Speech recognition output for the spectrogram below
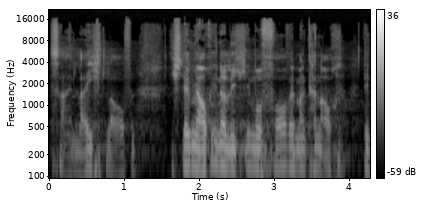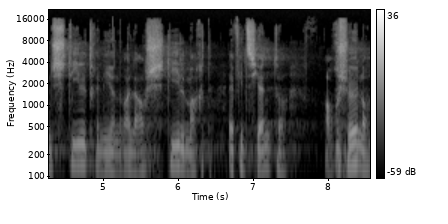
sein, leicht laufen. Ich stelle mir auch innerlich immer vor, wenn man kann auch den Stil trainieren, weil auch Stil macht effizienter, auch schöner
